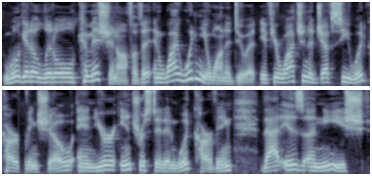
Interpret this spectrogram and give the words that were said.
we'll get a little commission off of it and why wouldn't you want to do it if you're watching a jeff sieh wood carving show and you're interested in wood carving that is a niche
